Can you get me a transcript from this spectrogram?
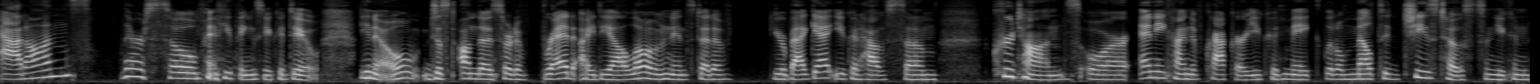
add-ons, there are so many things you could do. You know, just on the sort of bread idea alone, instead of your baguette, you could have some croutons or any kind of cracker. You could make little melted cheese toasts and you can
